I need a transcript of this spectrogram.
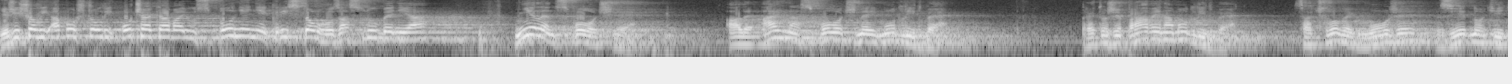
Ježišovi apoštoli očakávajú splnenie Kristovho zasľúbenia nielen spoločne, ale aj na spoločnej modlitbe. Pretože práve na modlitbe sa človek môže zjednotiť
